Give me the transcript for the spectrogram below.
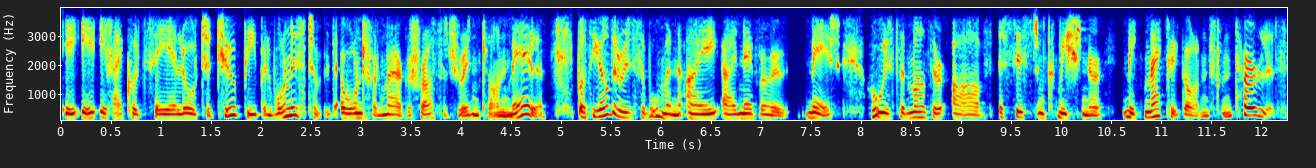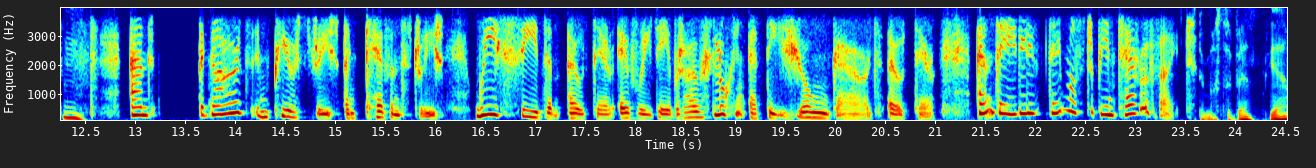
if I could say hello to two people, one is to a wonderful Margaret Rossiter in Clonmel, but the other is a woman I, I never met, who is the mother of Assistant Commissioner Mick McElgun from Thurles. Mm. And the guards in Pearse Street and Kevin Street, we see them out there every day. But I was looking at these young guards out there, and they they must have been terrified. They must have been, yeah.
